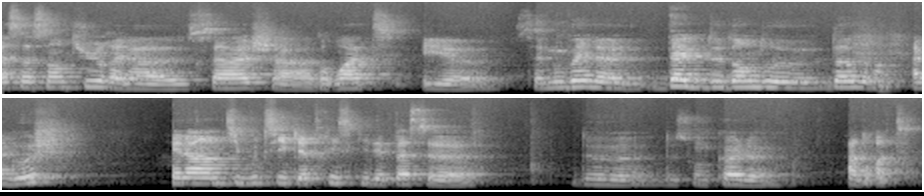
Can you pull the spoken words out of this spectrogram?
à sa ceinture, elle a sa hache à droite et euh, sa nouvelle euh, dague de dents de- d'ogre à gauche. Elle a un petit bout de cicatrice qui dépasse euh, de, de son col euh, à droite.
